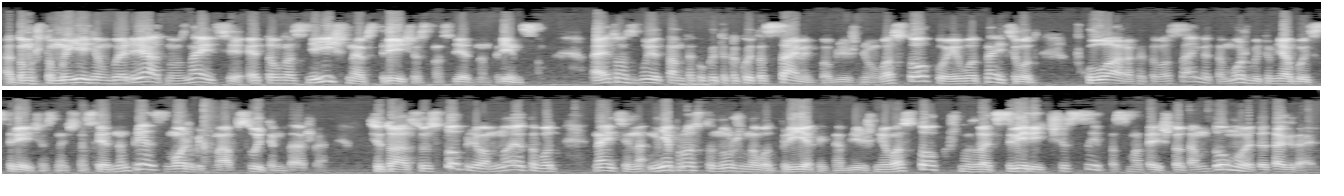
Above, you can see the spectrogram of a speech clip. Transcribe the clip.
о том, что мы едем в Ариад, но, знаете, это у нас не личная встреча с наследным принцем, а это у нас будет там какой-то какой-то саммит по Ближнему Востоку, и вот, знаете, вот в куларах этого саммита, может быть, у меня будет встреча с наследным принцем, может быть, мы обсудим даже ситуацию с топливом, но это вот, знаете, на, мне просто нужно вот приехать на Ближний Восток, что называется, сверить часы, посмотреть, что там думают и так далее.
